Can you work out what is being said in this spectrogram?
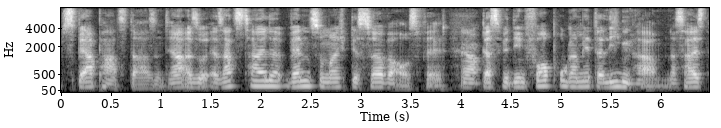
Spare Parts da sind. Ja? Also Ersatzteile, wenn zum Beispiel der Server ausfällt, ja. dass wir den vorprogrammiert da liegen haben. Das heißt,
